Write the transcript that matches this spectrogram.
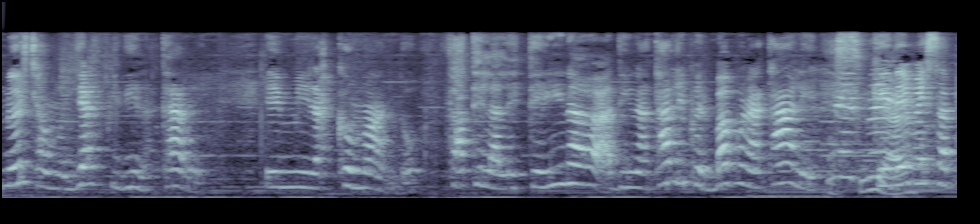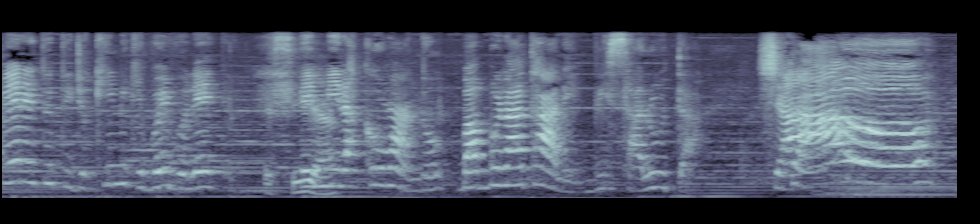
Noi siamo gli elfi di Natale. E mi raccomando, fate la letterina di Natale per Babbo Natale, sì, che eh. deve sapere tutti i giochini che voi volete. Eh sì, e eh. mi raccomando, Babbo Natale vi saluta. Ciao!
